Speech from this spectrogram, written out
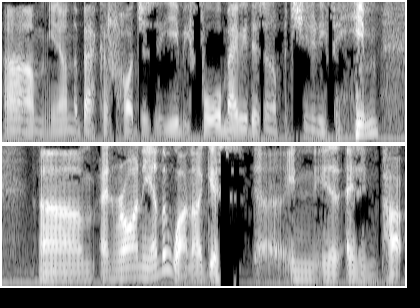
um, you know, on the back of Hodges the year before. Maybe there's an opportunity for him. Um, and Ryan, the other one, I guess, uh, in, in, as in part,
